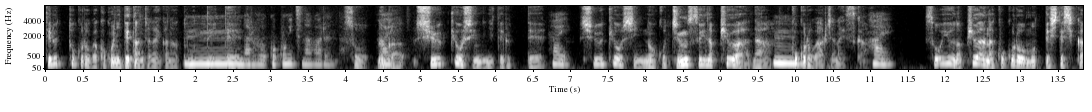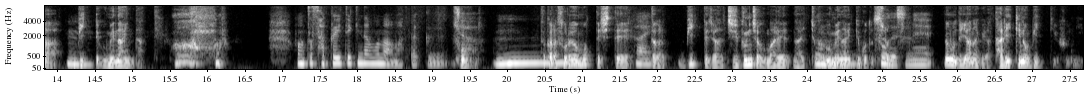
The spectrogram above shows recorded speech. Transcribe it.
てるところがここに出たんじゃないかなと思っていうてんなるほど。ここにつながるんだ。そう。なんか宗教心に似てるってはい。宗教心のこう純粋なピュアな心があるじゃないですか、はいそういうようなピュアな心を持ってしてしかうん。美って埋めないんだっていう、本当作為的なものは全くだ。からそれをもってして、はい。だから美ってじゃあ自分じゃ生まれないっていうかん。埋めないっていうことでしょ、そうですね。なので柳は他力の美っていうふうに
